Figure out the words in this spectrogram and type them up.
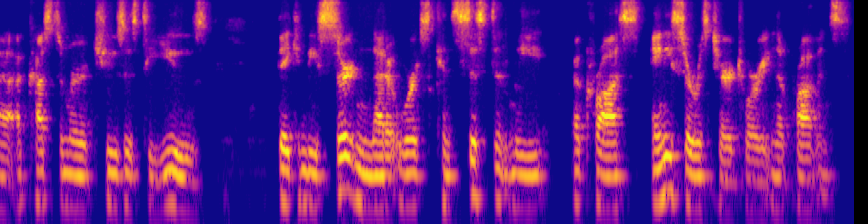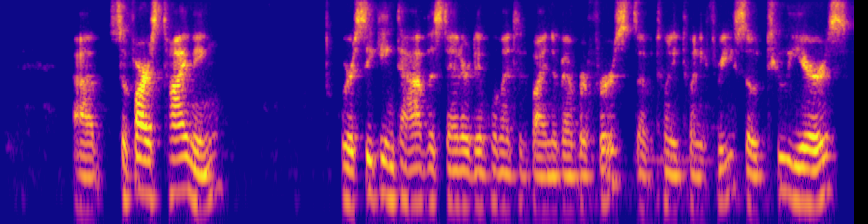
uh, a customer chooses to use, they can be certain that it works consistently across any service territory in the province. Uh, so far as timing, we're seeking to have the standard implemented by November 1st of 2023. So two years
